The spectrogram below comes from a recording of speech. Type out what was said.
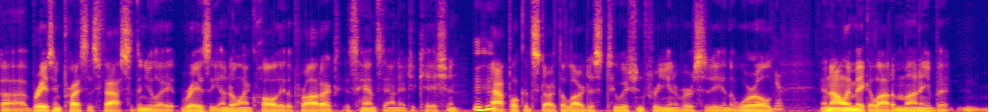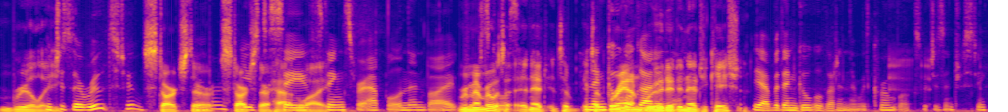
uh, raising prices faster than you la- raise the underlying quality of the product is hands down education. Apple could start the largest tuition free university in the world, Mm-hmm. Yep. And not only make a lot of money, but really which is their roots too. starts their Remember? starts their hat save white. things for Apple and then buy. Remember, it an ed- it's a it's a brand got in rooted in education. Yeah, but then Google got in there with Chromebooks, which is interesting.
